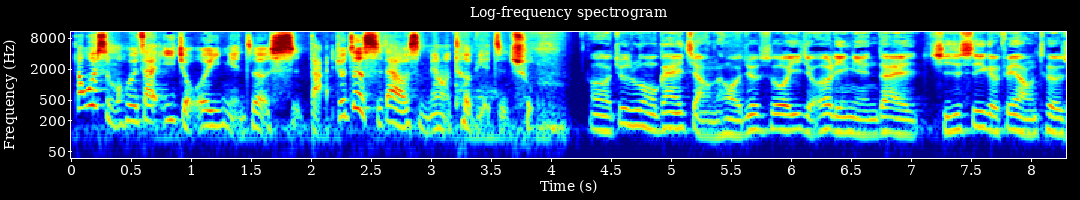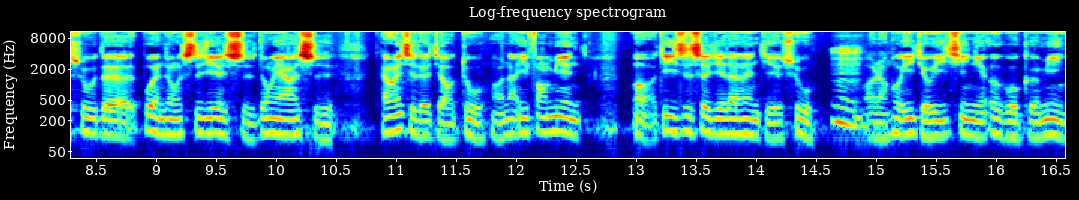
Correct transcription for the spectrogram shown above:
但为什么会在一九二一年这个时代？就这个时代有什么样的特别之处？哦，就如我刚才讲的哈，就是说一九二零年代其实是一个非常特殊的，不管从世界史、东亚史、台湾史的角度哦。那一方面哦，第一次世界大战结束，嗯，哦，然后一九一七年俄国革命，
